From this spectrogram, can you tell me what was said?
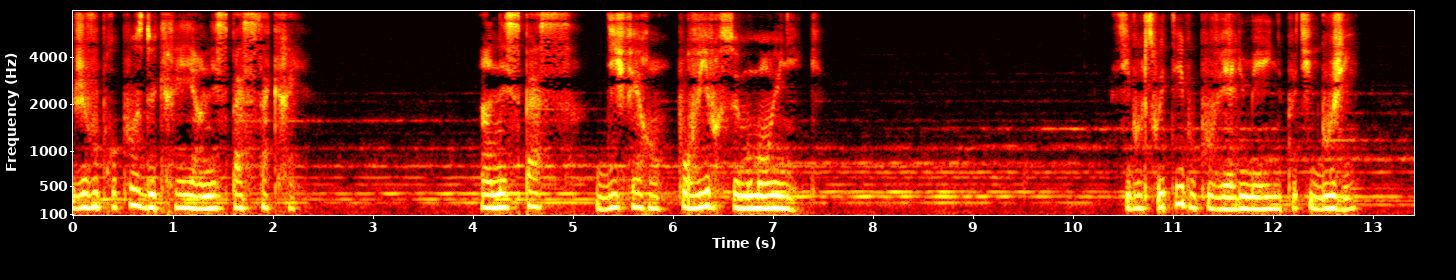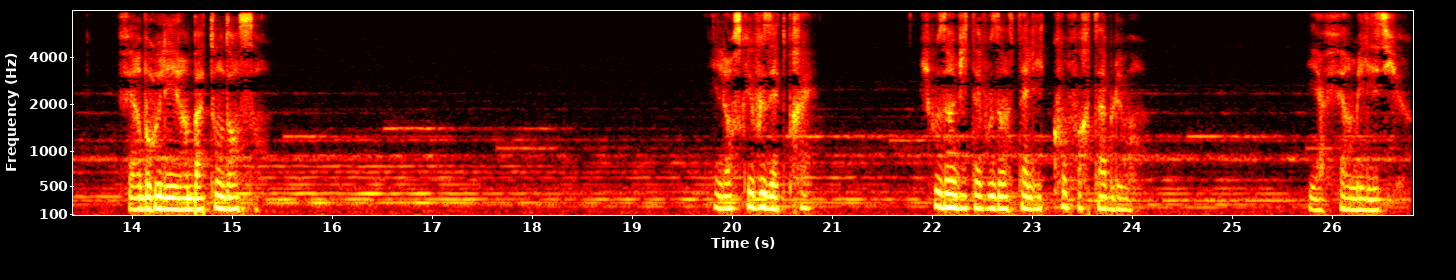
je vous propose de créer un espace sacré, un espace différent pour vivre ce moment unique. Si vous le souhaitez, vous pouvez allumer une petite bougie, faire brûler un bâton d'encens. Et lorsque vous êtes prêt, je vous invite à vous installer confortablement et à fermer les yeux.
